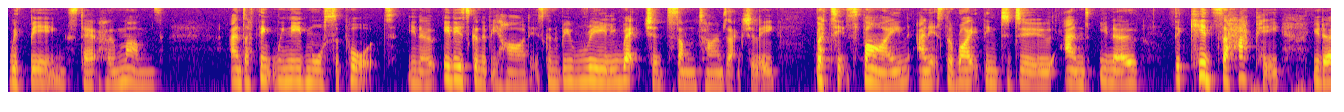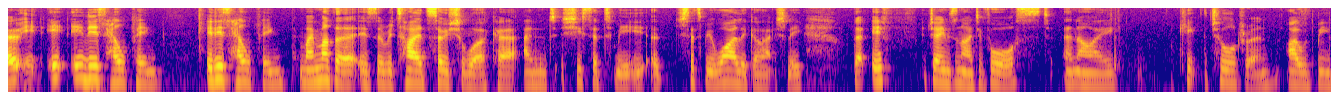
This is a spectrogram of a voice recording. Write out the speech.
with being stay at home mums. And I think we need more support. You know, it is going to be hard. It's going to be really wretched sometimes, actually, but it's fine and it's the right thing to do. And, you know, the kids are happy. You know, it, it, it is helping. It is helping. My mother is a retired social worker, and she said to me, uh, she said to me a while ago actually, that if James and I divorced and I keep the children, I would be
